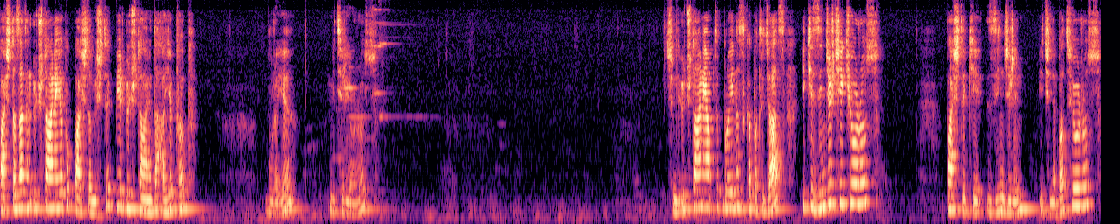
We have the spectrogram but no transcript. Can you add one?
Başta zaten 3 tane yapıp başlamıştık. Bir 3 tane daha yapıp burayı bitiriyoruz. Şimdi 3 tane yaptık. Burayı nasıl kapatacağız? 2 zincir çekiyoruz. Baştaki zincirin içine batıyoruz.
